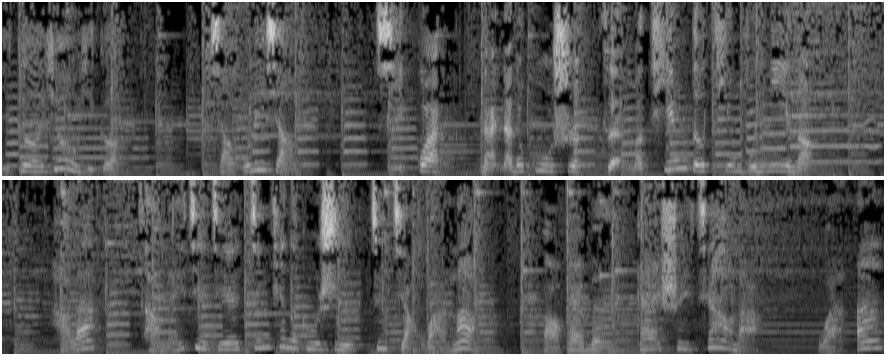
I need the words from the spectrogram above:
一个又一个，小狐狸想。奇怪，奶奶的故事怎么听都听不腻呢？好啦，草莓姐姐今天的故事就讲完了，宝贝儿们该睡觉啦，晚安。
